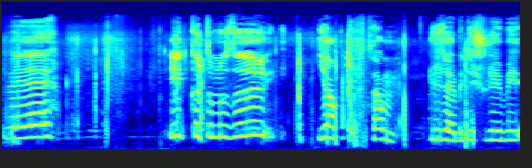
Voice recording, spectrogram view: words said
Ve ilk katımızı yaptık. Tamam. Güzel. Bir de şuraya bir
